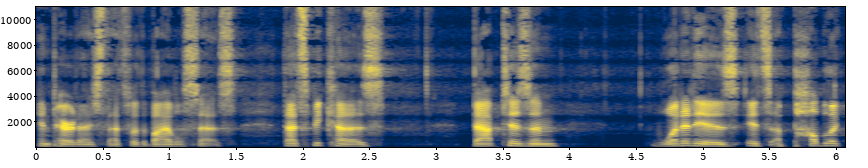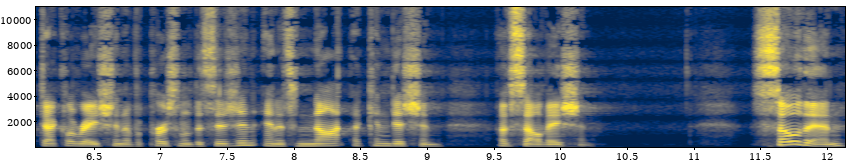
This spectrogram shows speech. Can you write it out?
in paradise. That's what the Bible says. That's because baptism what it is, it's a public declaration of a personal decision, and it's not a condition of salvation. So then,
